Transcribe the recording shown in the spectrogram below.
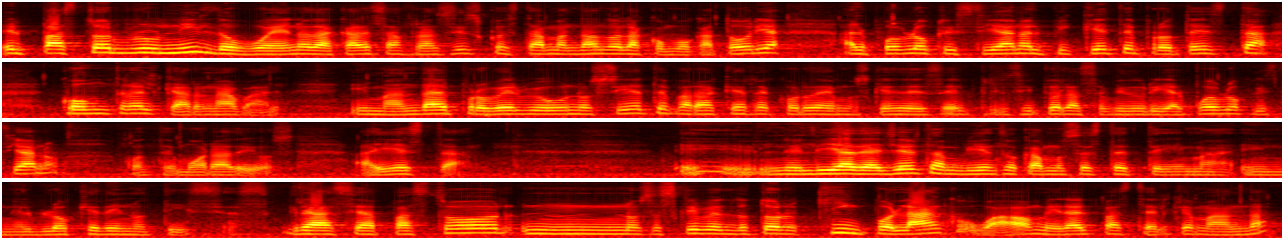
El pastor Brunildo Bueno, de acá de San Francisco, está mandando la convocatoria al pueblo cristiano al piquete protesta contra el carnaval. Y manda el Proverbio 1.7 para que recordemos que desde el principio de la sabiduría, el pueblo cristiano con temor a Dios. Ahí está. Eh, en el día de ayer también tocamos este tema en el bloque de noticias. Gracias, Pastor. Mm, nos escribe el doctor King Polanco. Wow, mira el pastel que manda.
